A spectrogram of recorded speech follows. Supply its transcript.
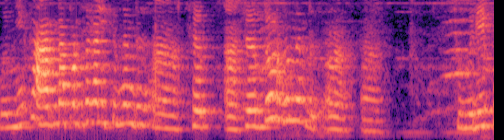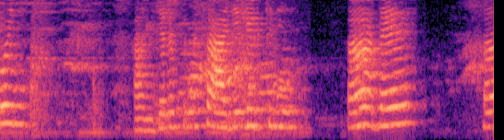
കുഞ്ഞ് കാറിന്റെ അപ്പുറത്ത് കളിക്കുന്നുണ്ട്. ആ ചെറു ആ ചെറുത് ഉറങ്ങുന്നുണ്ട്. ആ ആ. സൂര്യ പോയി. അഞ്ചു ലക്ഷത്തിന്റെ സാരിയൊക്കെ എടുത്തിന് ആ അതെ. ആ.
